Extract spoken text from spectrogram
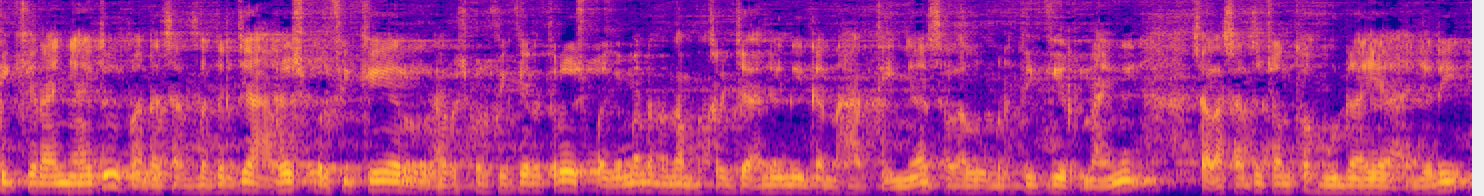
pikirannya itu pada saat bekerja harus berpikir harus berpikir terus bagaimana tentang pekerjaan ini dan hatinya selalu berpikir. Nah ini salah satu contoh budaya. Jadi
